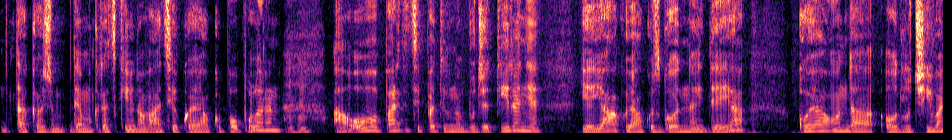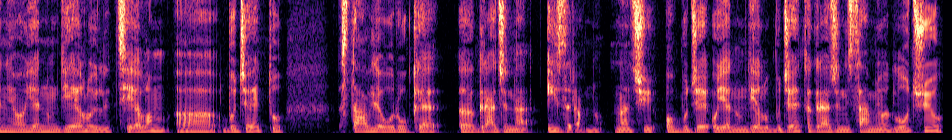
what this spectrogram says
da kažem demokratske inovacije koji je jako popularan, mhm. a ovo participativno budžetiranje je jako, jako zgodna ideja koja onda odlučivanje o jednom dijelu ili cijelom uh, budžetu stavlja u ruke uh, građana izravno. Znači o, o jednom dijelu budžeta građani sami odlučuju,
